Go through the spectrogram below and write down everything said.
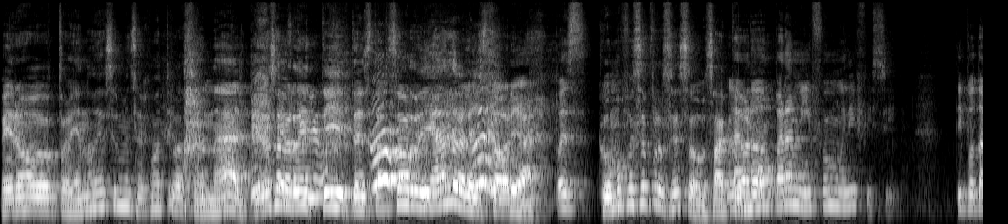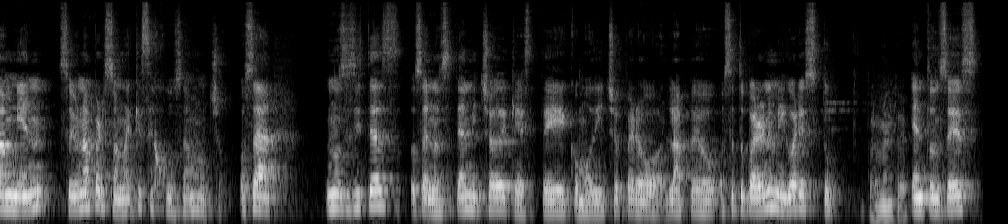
Pero todavía no es el mensaje motivacional. Quiero saber de ti. Te estás sordeando de la historia. Pues ¿Cómo fue ese proceso? O sea, la ¿cómo- verdad para mí fue muy difícil. Tipo, también soy una persona que se juzga mucho. O sea, no sé si te has, o sea, no sé si te han dicho de que esté como dicho, pero la peor, o sea, tu peor enemigo eres tú. Totalmente. Entonces,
